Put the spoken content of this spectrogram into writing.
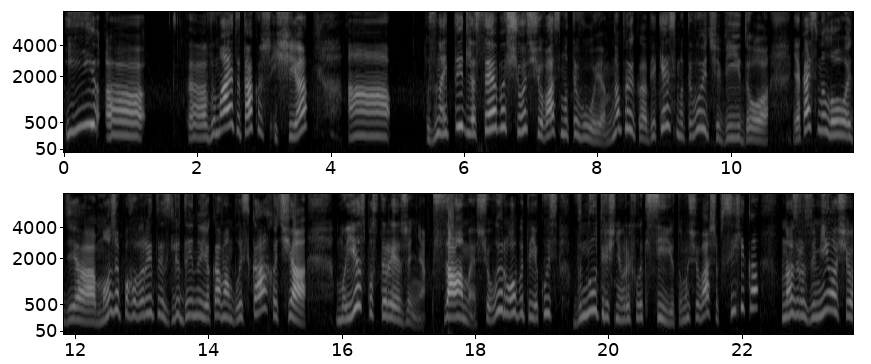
І а, а, ви маєте також іще а, знайти для себе щось, що вас мотивує. Наприклад, якесь мотивуюче відео, якась мелодія, може поговорити з людиною, яка вам близька. Хоча моє спостереження саме, що ви робите якусь внутрішню рефлексію, тому що ваша психіка вона зрозуміла, що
